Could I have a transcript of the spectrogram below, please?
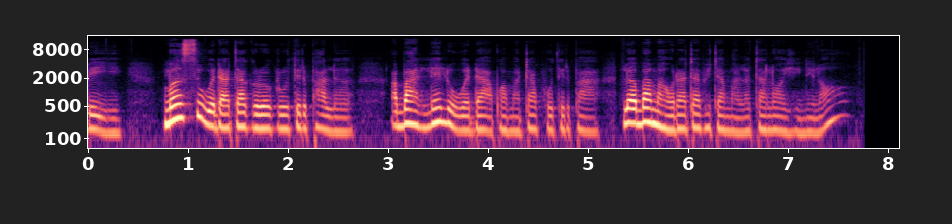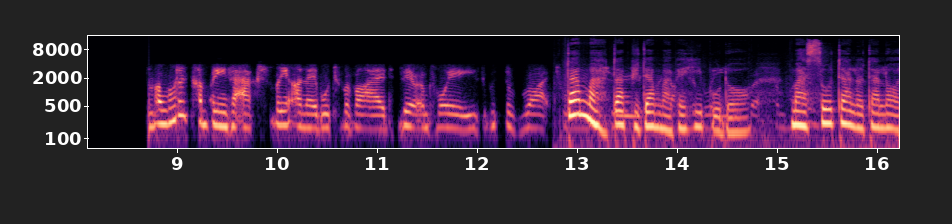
ဘေယီမဆုဝဒတာဂရဂရတိတဖာလ အဘလဲလိုဝဒအပေါ်မှာတဖို့တိတဖာလောဘမဟောဒတာဖိတမှာလတလောယီနေလော A lot of companies are actually unable to provide their employees with the right တမတာဖိတမှာပဲဟိပူတော့မဆိုးတလတလော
